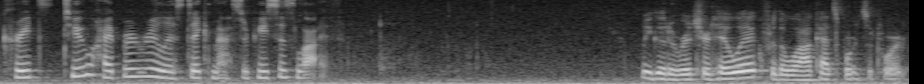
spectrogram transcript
creates two hyper-realistic masterpieces live. We go to Richard Hilwick for the Wildcat Sports Report.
